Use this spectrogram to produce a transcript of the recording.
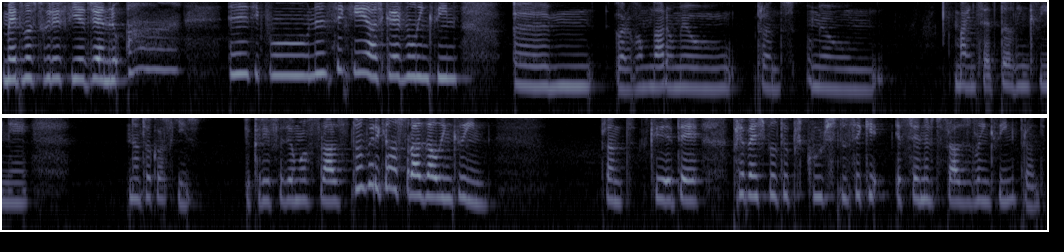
mete uma fotografia de género, ah, é, tipo, não sei o quê, ou escreve no LinkedIn. Um, agora vou mudar o meu, pronto, o meu mindset para LinkedIn é, não estou a conseguir. Eu queria fazer uma frase, estão a ver aquelas frases ao LinkedIn? Pronto, que até parabéns pelo teu percurso, não sei o quê, esse género de frases de LinkedIn, pronto.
